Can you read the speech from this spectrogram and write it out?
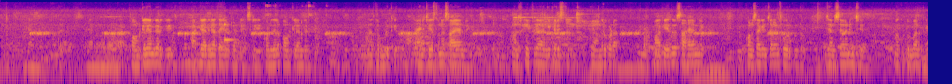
పవన్ కళ్యాణ్ గారికి పార్టీ అధినేత అయినటువంటి శ్రీ కొనిదెల పవన్ కళ్యాణ్ గారికి నా తమ్ముడికి ఆయన చేస్తున్న సాయాన్ని మనస్ఫూర్తిగా అంగీకరిస్తూ మేమందరూ కూడా మాకేదో సహాయాన్ని కొనసాగించాలని కోరుకుంటూ జనసేన నుంచి మా కుటుంబానికి.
